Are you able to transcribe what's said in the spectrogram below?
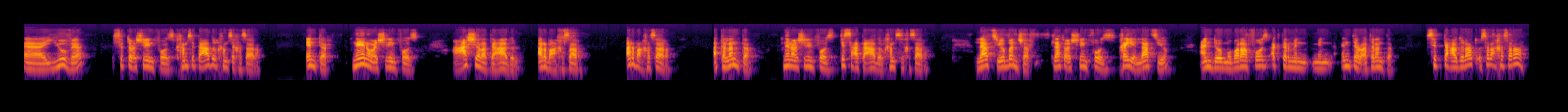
آه يوفا 26 فوز 5 تعادل 5 خسارة. إنتر 22 فوز 10 تعادل 4 خسارة. 4 خسارة. أتلانتا 22 فوز 9 تعادل 5 خسارة. لاتسيو بنشر 23 فوز. تخيل لاتسيو عنده مباراة فوز أكثر من من إنتر وأتلانتا. ست تعادلات وسبع خسارات.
